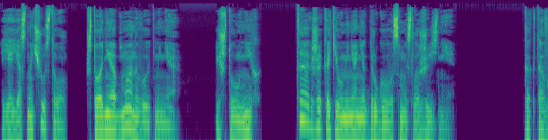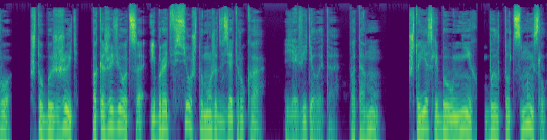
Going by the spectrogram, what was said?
Я ясно чувствовал, что они обманывают меня, и что у них, так же, как и у меня, нет другого смысла жизни. Как того, чтобы жить, пока живется, и брать все, что может взять рука. Я видел это потому, что если бы у них был тот смысл,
